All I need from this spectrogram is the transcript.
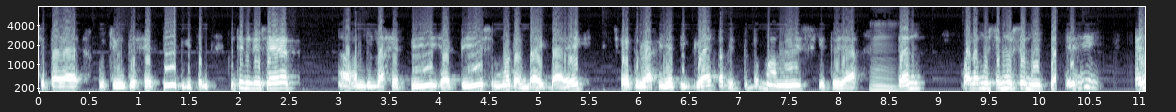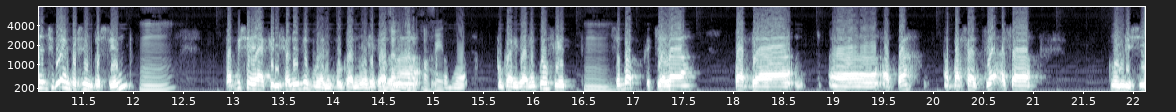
supaya kucing itu happy begitu. Kucing-kucing saya alhamdulillah happy happy semua dan baik-baik sekalipun kakinya tiga tapi tetap mamis gitu ya hmm. dan pada musim-musim hujan ini banyak juga yang bersin-bersin hmm. tapi saya yakin sekali itu bukan bukan oleh bukan karena COVID. bukan karena COVID hmm. sebab gejala pada uh, apa apa saja asal kondisi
